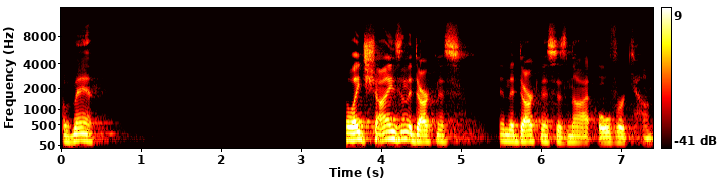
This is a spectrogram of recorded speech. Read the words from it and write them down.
of man. The light shines in the darkness, and the darkness is not overcome.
